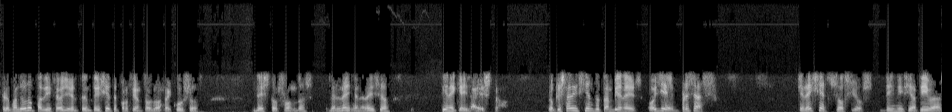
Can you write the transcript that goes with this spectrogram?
Pero cuando Europa dice, oye, el 37% de los recursos de estos fondos, del Next Generation, tiene que ir a esto. Lo que está diciendo también es, oye, empresas, ¿queréis ser socios de iniciativas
